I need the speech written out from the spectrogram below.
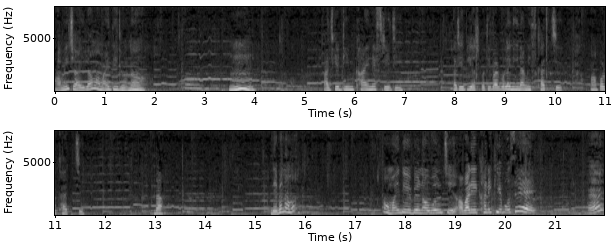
আমি চাইলাম আমায় দিল না। হুম। আজকে ডিম খাই না শ্রীজি। আজকে বৃহস্পতিবার বলে নিরামিষ খাচ্ছে পাঁপড় খাচ্ছে। দা। দেবে না মা? আমায় দেবে না বলছে। আবার এখানে কে বসে? হ্যাঁ?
